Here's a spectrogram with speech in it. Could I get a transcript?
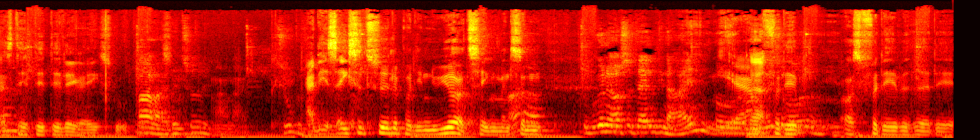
Altså, det, det, det ligger ikke skud. Nej, nej, det er tydeligt. Nej, nej. Super. Ja, det er så ikke så tydeligt på de nyere ting, men sådan... Du begynder også at danne din egen på Ja, på ja. For det, også for det, hvad hedder det,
